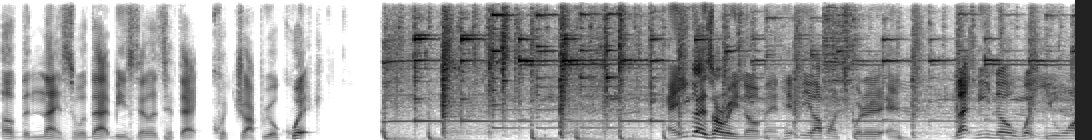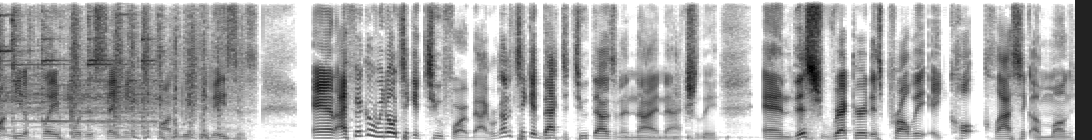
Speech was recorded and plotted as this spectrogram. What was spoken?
of the night. So, with that being said, let's hit that quick drop real quick. And you guys already know, man. Hit me up on Twitter and let me know what you want me to play for this segment on a weekly basis. And I figure we don't take it too far back. We're going to take it back to 2009, actually. And this record is probably a cult classic among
